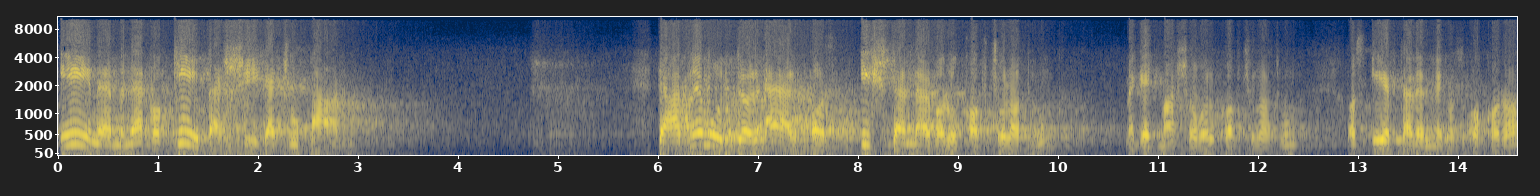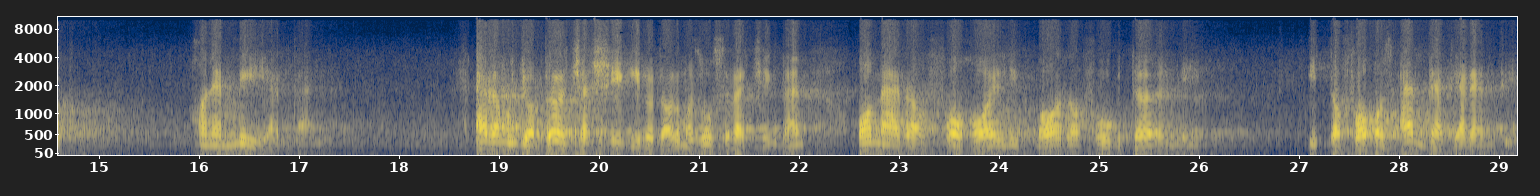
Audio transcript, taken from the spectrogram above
énemnek a képessége csupán. Tehát nem ott dől el az Istennel való kapcsolatunk, meg egymással való kapcsolatunk, az értelem meg az akarat, hanem mélyebben. Erre mondja a bölcsesség irodalom az Ószövetségben, amerre a fa hajlik, arra fog dőlni. Itt a fa az embert jelenti.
